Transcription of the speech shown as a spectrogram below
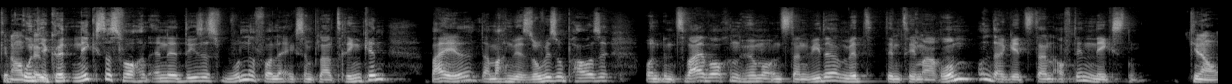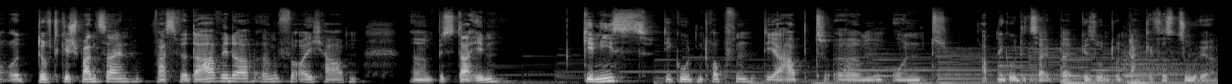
Genau, Und ihr könnt nächstes Wochenende dieses wundervolle Exemplar trinken, weil da machen wir sowieso Pause und in zwei Wochen hören wir uns dann wieder mit dem Thema rum und da geht's dann auf den nächsten. Genau, und dürft gespannt sein, was wir da wieder ähm, für euch haben. Ähm, bis dahin, genießt die guten Tropfen, die ihr habt ähm, und habt eine gute Zeit, bleibt gesund und danke fürs Zuhören.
